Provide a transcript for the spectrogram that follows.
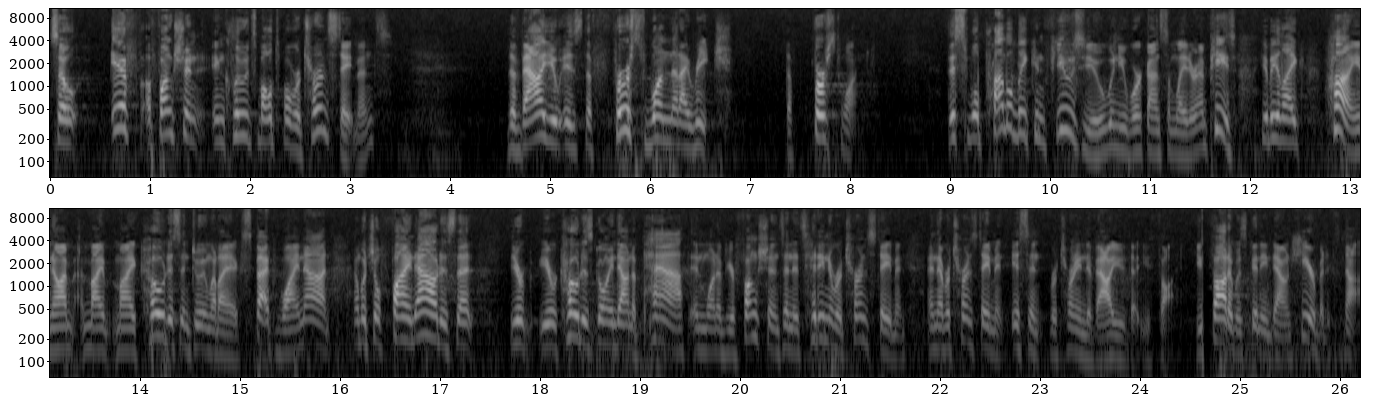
So if a function includes multiple return statements, the value is the first one that I reach. The first one. This will probably confuse you when you work on some later MPs. You'll be like, huh, you know, I'm, my, my code isn't doing what I expect, why not? And what you'll find out is that your, your code is going down a path in one of your functions and it's hitting a return statement, and that return statement isn't returning the value that you thought. You thought it was getting down here, but it's not,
